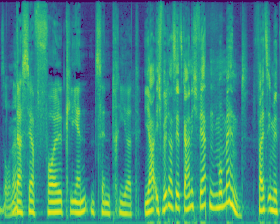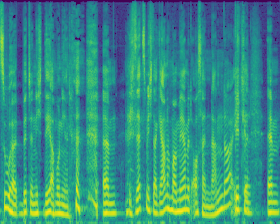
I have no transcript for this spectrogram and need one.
So, ne? Das ist ja voll klientenzentriert. Ja, ich will das jetzt gar nicht werten. Moment. Falls ihr mir zuhört, bitte nicht deabonnieren. ähm, ich setze mich da gerne noch mal mehr mit auseinander. Bitte. Ich, ähm,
